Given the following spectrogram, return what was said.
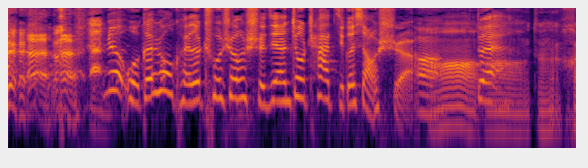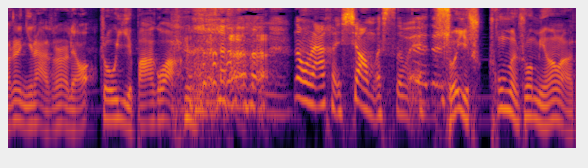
对，因为我跟肉葵的出生时间就差几个小时。啊，对哦对，合着你俩在这聊周易八卦，那我们俩很像嘛思维。所以充分说明了，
